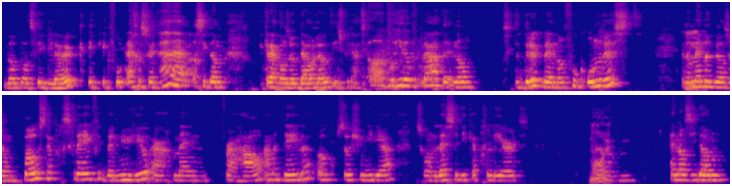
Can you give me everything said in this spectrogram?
dat, dat vind ik leuk. Ik, ik voel echt een soort, als ik dan, ik krijg dan zo'n download, inspiratie. Oh, ik wil hierover praten. En dan, als ik te druk ben, dan voel ik onrust. En op het moment dat ik dan zo'n post heb geschreven, ik ben nu heel erg mijn verhaal aan het delen, ook op social media. Dus gewoon lessen die ik heb geleerd. Mooi. Ehm, en als die dan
